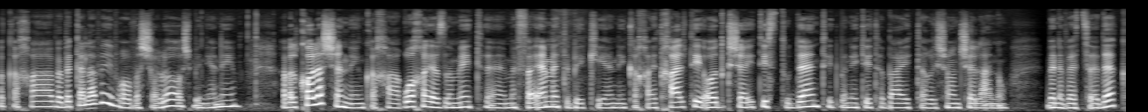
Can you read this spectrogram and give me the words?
וככה, ובתל אביב, רובע שלוש, בניינים. אבל כל השנים, ככה, הרוח היזמית מפעמת בי, כי אני ככה התחלתי עוד כשהייתי סטודנטית, בניתי את הבית הראשון שלנו בנווה צדק,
